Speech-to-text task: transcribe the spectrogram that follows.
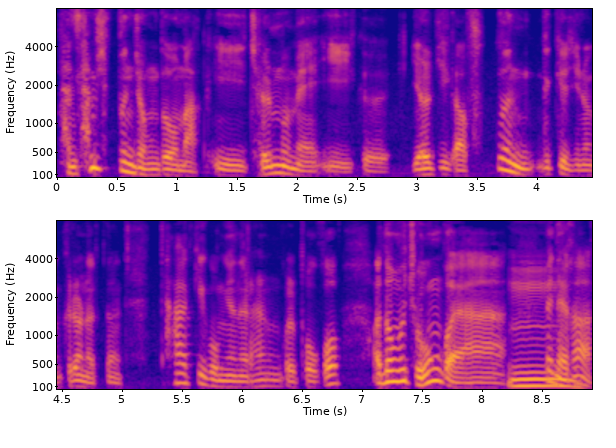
한 30분 정도 막 이 젊음의 이 그 열기가 후끈 느껴지는 그런 어떤 타악기 공연을 하는 걸 보고 아, 너무 좋은 거야. 음. 내가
